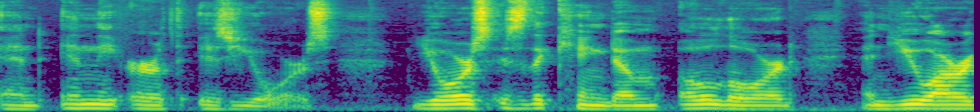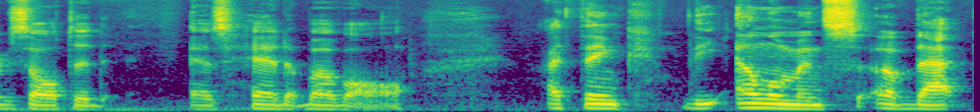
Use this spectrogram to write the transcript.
and in the earth is yours. Yours is the kingdom, O Lord, and you are exalted as head above all. I think the elements of that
